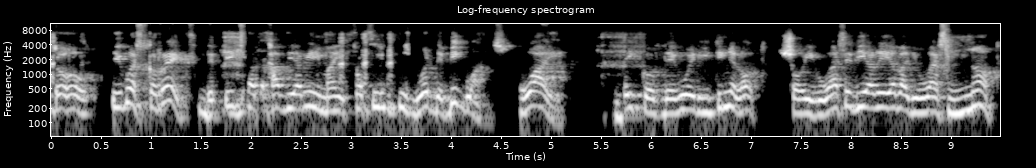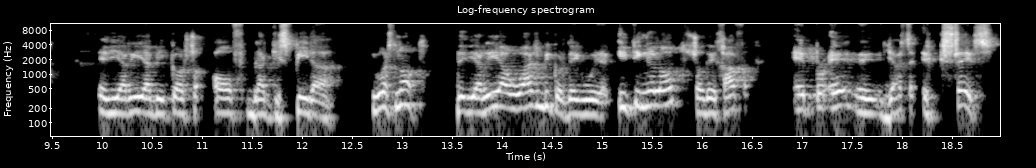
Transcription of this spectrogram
so, it was correct. The pigs that have diarrhea in my facilities were the big ones. Why? Because they were eating a lot. So it was a diarrhea, but it was not a diarrhea because of Brachyspira. It was not. The diarrhea was because they were eating a lot, so they have a, a, a, just excess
